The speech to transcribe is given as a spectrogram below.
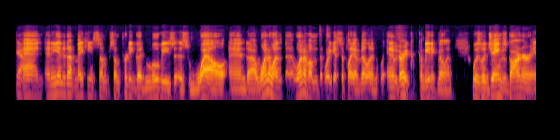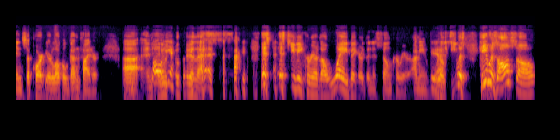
Yeah, and and he ended up making some some pretty good movies as well. And uh, one of one uh, one of them where he gets to play a villain, and a very comedic villain, was with James Garner in Support Your Local Gunfighter. Uh, and, and Oh, he was yeah, so good in that. his his TV career though way bigger than his film career. I mean, Yeah. really, he was he was also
